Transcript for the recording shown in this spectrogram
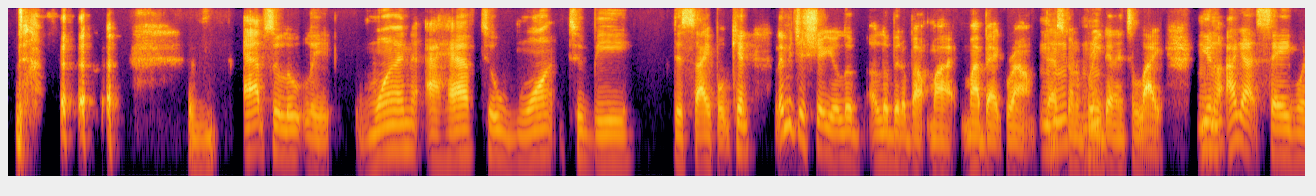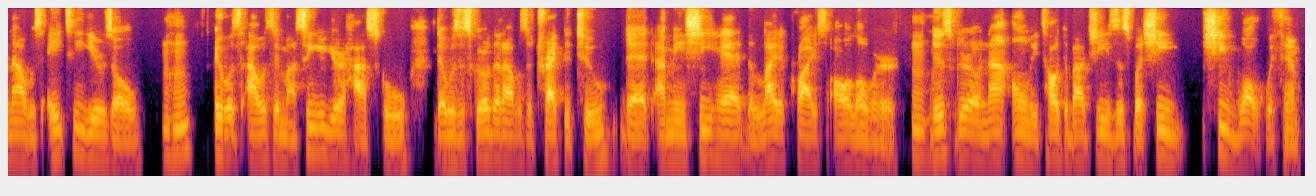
Absolutely. One, I have to want to be disciple. Can let me just share you a little a little bit about my my background. That's Mhm, going to bring that into light. You know, I got saved when I was 18 years old. Mhm. It was I was in my senior year of high school. There was this girl that I was attracted to. That I mean, she had the light of Christ all over her. Mhm. This girl not only talked about Jesus, but she she walked with him.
